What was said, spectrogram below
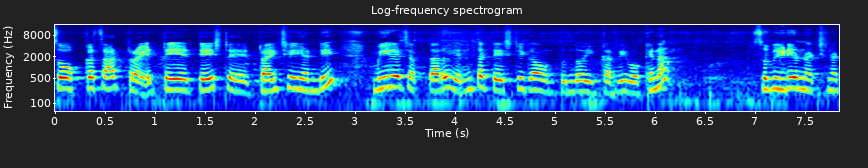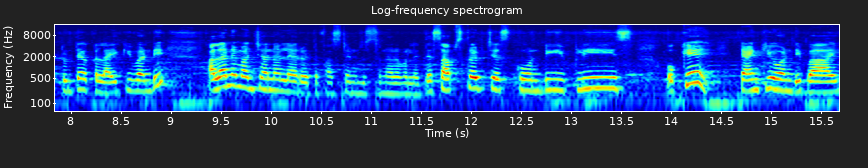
సో ఒక్కసారి ట్రై టే టేస్ట్ ట్రై చేయండి. మీరే చెప్తారు ఎంత టేస్టీగా ఉంటుందో ఈ కర్రీ ఓకేనా? సో వీడియో నచ్చినట్టుంటే ఒక లైక్ ఇవ్వండి. అలానే మన ఛానల్ ఎవరైతే ఫస్ట్ టైం చూస్తున్నారో వాళ్ళైతే సబ్స్క్రైబ్ చేసుకోండి ప్లీజ్. ఓకే? థ్యాంక్ యూ అండి బాయ్.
